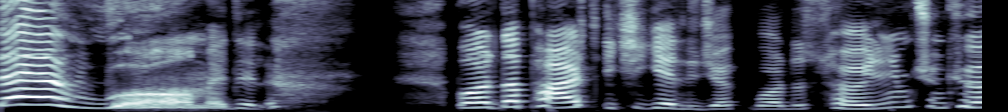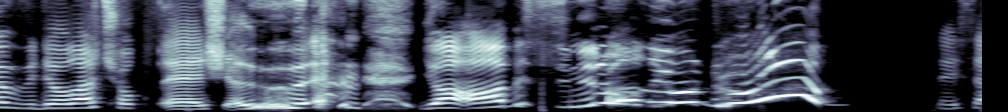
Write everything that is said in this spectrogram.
Devam edelim. Bu arada part 2 gelecek bu arada söyleyeyim çünkü videolar çok e, şey ya abi sinir oluyorum. Neyse.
